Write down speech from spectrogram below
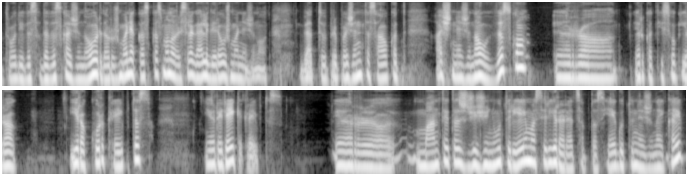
atrodė visada viską žinau ir dar už mane, kas, kas mano verslė gali geriau už mane žinot. Bet pripažinti savo, kad aš nežinau visko ir, ir kad tiesiog yra, yra kur kreiptis ir reikia kreiptis. Ir a, man tai tas ži- žinių turėjimas ir yra receptas. Jeigu tu nežinai kaip,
